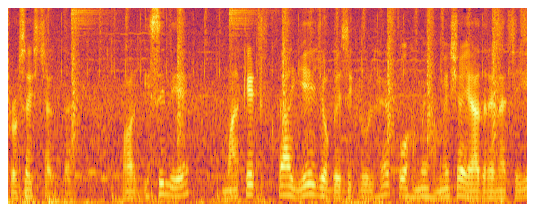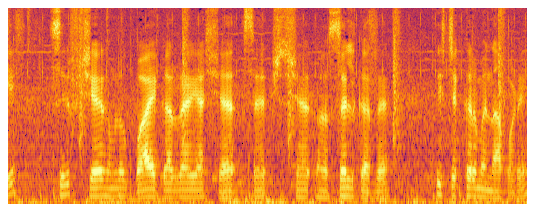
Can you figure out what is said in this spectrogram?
प्रोसेस चलता है। और इसीलिए मार्केट का ये जो बेसिक रूल है वो हमें हमेशा याद रहना चाहिए। सिर्फ़ शेयर हम लोग बाय कर रहे हैं या शेयर से, शेयर सेल कर रहे हैं इस चक्कर में ना पड़े।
